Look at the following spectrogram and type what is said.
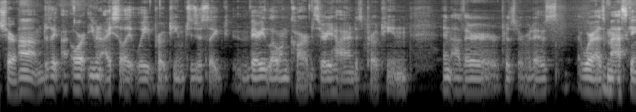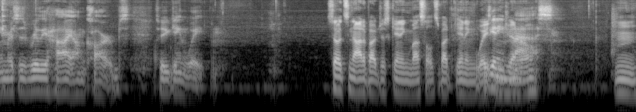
Sure. um, just like or even isolate whey protein, which is just like very low on carbs, very high on just protein and other preservatives. Whereas mass gainers is really high on carbs, so you gain weight. So it's not about just gaining muscle; it's about gaining weight getting in general. mass. Hmm.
